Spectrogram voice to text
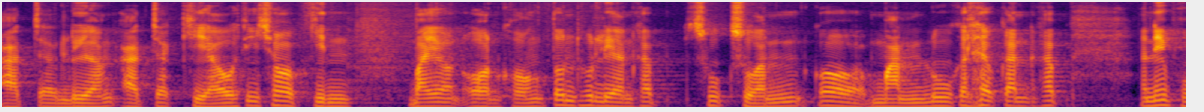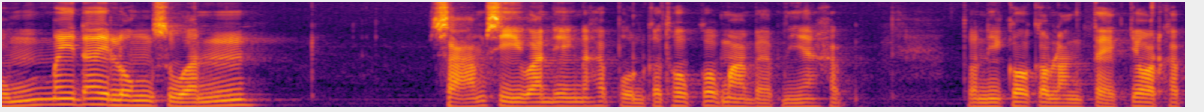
อาจจะเหลืองอาจจะเขียวที่ชอบกินใบอ่อนๆของต้นทุเรียนครับสุกสวนก็มันดูกันแล้วกันครับ อันนี้ผมไม่ได้ลงสวนสามสี่วันเองนะครับ ผลกระทบก็มาแบบนี้ครับต้นนี้ก็กำลังแตกยอดครับ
